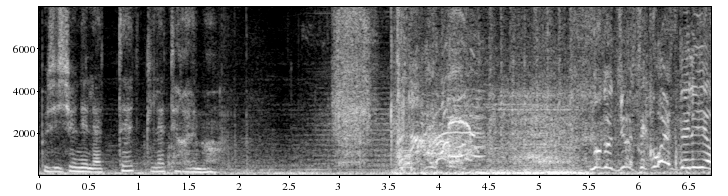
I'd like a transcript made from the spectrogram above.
Positionnez la tête latéralement. Nom de Dieu, c'est quoi ce délire?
